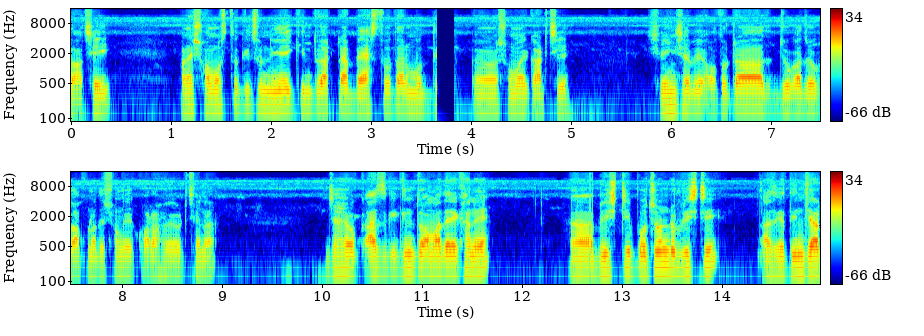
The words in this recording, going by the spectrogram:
তো আছেই। মানে সমস্ত কিছু নিয়েই কিন্তু একটা ব্যস্ততার মধ্যে সময় কাটছে। সেই হিসাবে অতটা যোগাযোগ আপনাদের সঙ্গে করা হয়ে উঠছে না। যাই হোক, আজকে কিন্তু আমাদের এখানে বৃষ্টি, প্রচণ্ড বৃষ্টি। আজকে তিন চার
